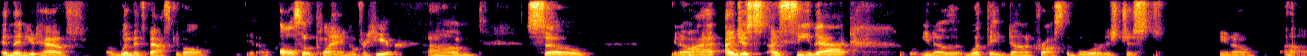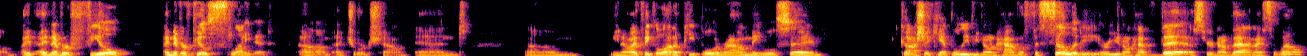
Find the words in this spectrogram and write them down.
and then you'd have women's basketball, you know, also playing over here. Um, so, you know, I I just I see that, you know, what they've done across the board is just, you know, um, I, I never feel I never feel slighted um, at Georgetown, and um, you know, I think a lot of people around me will say, gosh, I can't believe you don't have a facility or you don't have this or you don't have that. And I said, well,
